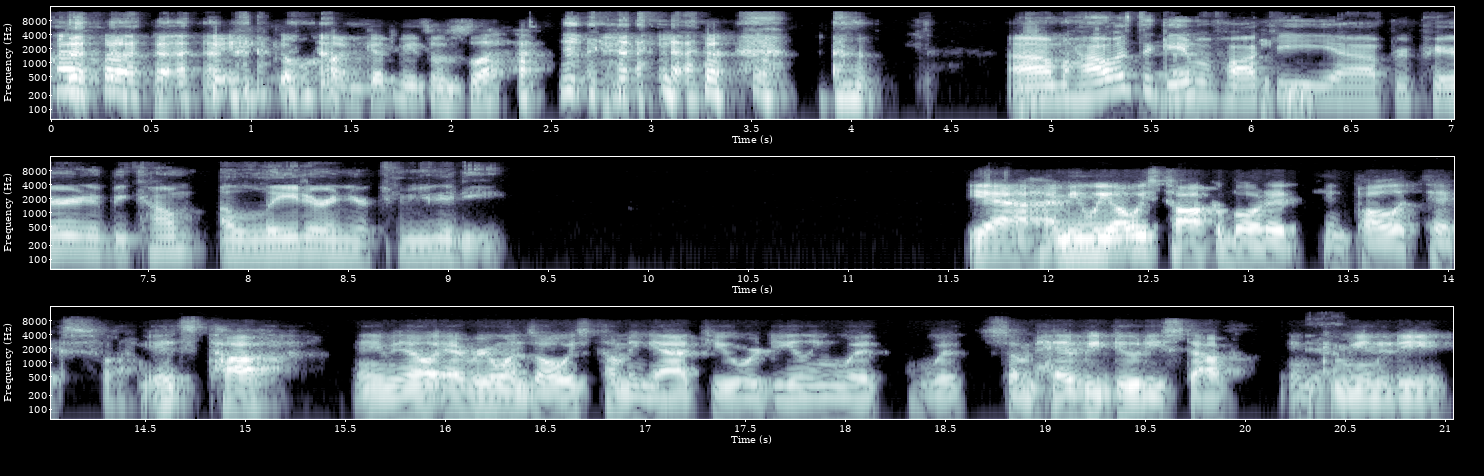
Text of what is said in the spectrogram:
on, cut me some slack." um, how has the game of hockey uh, prepared to become a leader in your community? Yeah, I mean, we always talk about it in politics. It's tough and you know everyone's always coming at you. We're dealing with with some heavy duty stuff in yeah. community.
